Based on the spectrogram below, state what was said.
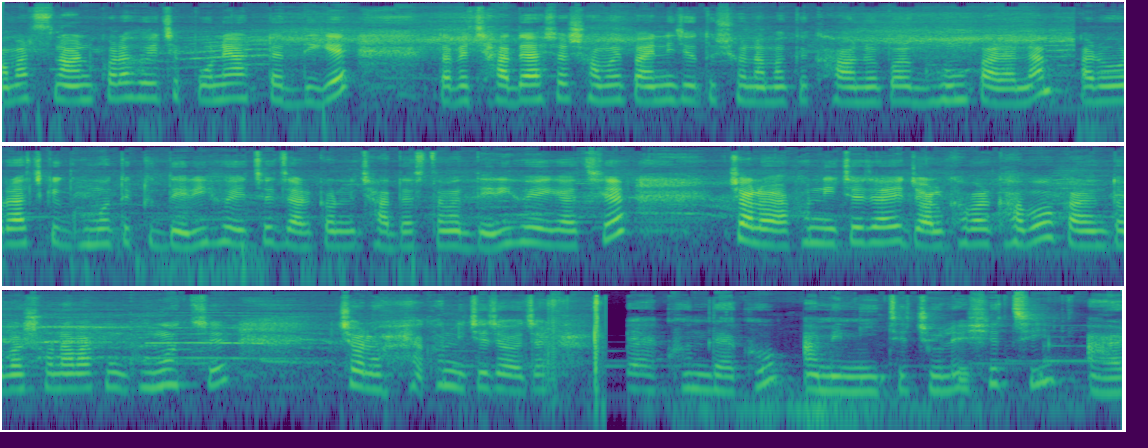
আমার স্নান করা হয়েছে পৌনে আটটার দিকে, তবে ছাদে আসার সময় পাইনি যেহেতু সোনামাকে খাওয়ানোর পর ঘুম পাড়ালাম। আর ওর আজকে ঘুমোতে একটু দেরি হয়েছে, যার কারণে ছাদে আসতে আমার দেরি হয়ে গেছে। চলো এখন নিচে যাই, জলখাবার খাব, কারণ তোমার সোনামা এখন ঘুমোচ্ছে। চলো এখন নিচে যাওয়া যাক। এখন দেখো, আমি নিচে চলে এসেছি আর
